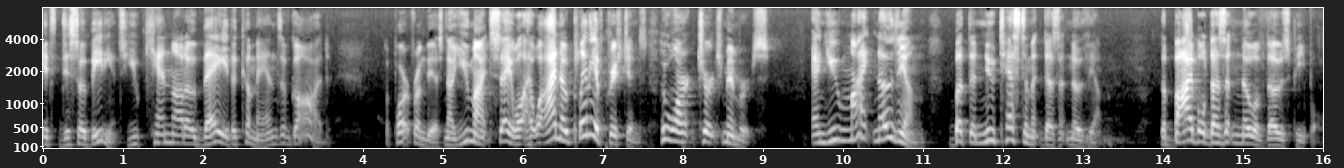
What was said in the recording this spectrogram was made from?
it's disobedience. You cannot obey the commands of God apart from this. Now, you might say, well, well, I know plenty of Christians who aren't church members. And you might know them, but the New Testament doesn't know them. The Bible doesn't know of those people.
